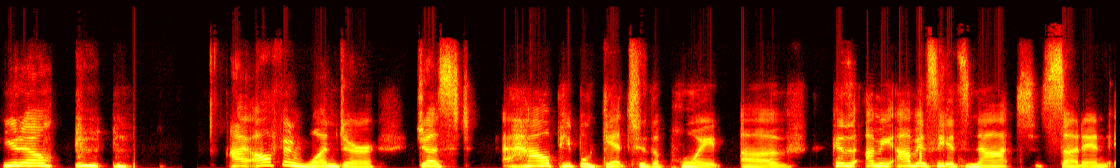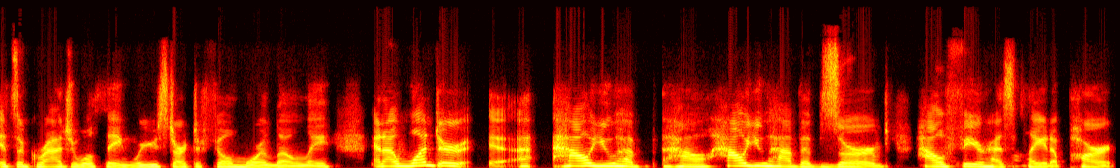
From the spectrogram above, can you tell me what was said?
You know, I often wonder just how people get to the point of because I mean, obviously, it's not sudden; it's a gradual thing where you start to feel more lonely. And I wonder uh, how you have how how you have observed how fear has played a part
